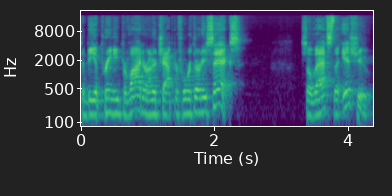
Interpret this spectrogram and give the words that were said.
to be a pre-need provider under Chapter 436. So that's the issue.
